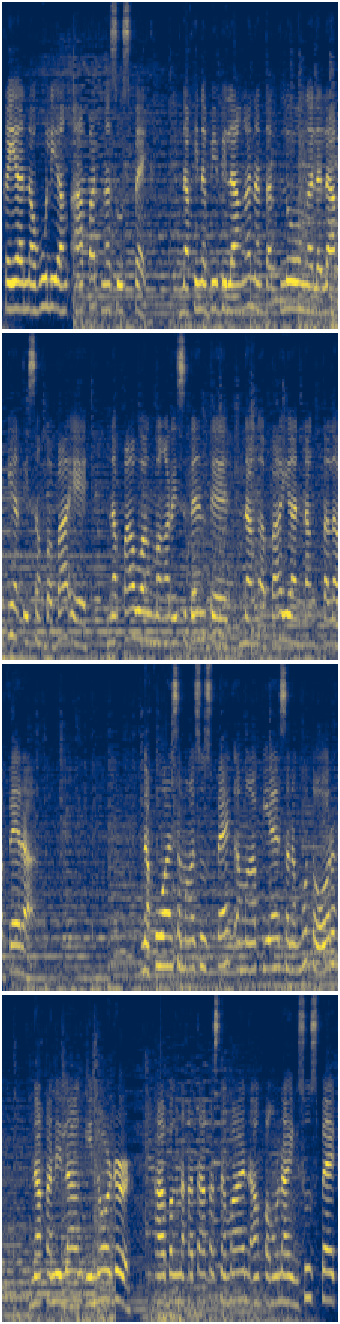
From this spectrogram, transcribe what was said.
kaya nahuli ang apat na suspect na kinabibilangan ng tatlong lalaki at isang babae na pawang mga residente ng bayan ng Talavera. Nakuha sa mga suspect ang mga piyesa ng motor na kanilang in-order habang nakatakas naman ang pangunahing suspect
